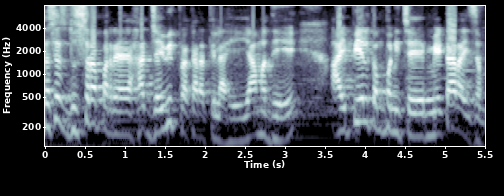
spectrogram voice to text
तसेच दुसरा पर्याय हा जैविक प्रकारातील आहे. यामध्ये आय पी एल कंपनीचे मेटारायझम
